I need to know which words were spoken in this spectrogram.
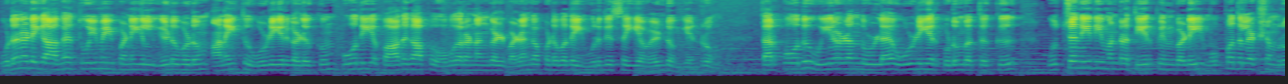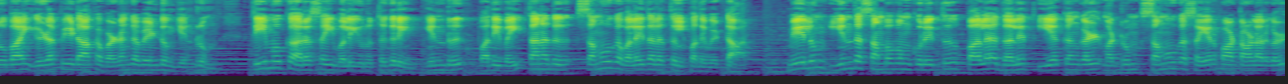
உடனடியாக தூய்மை பணியில் ஈடுபடும் அனைத்து ஊழியர்களுக்கும் போதிய பாதுகாப்பு உபகரணங்கள் வழங்கப்படுவதை உறுதி செய்ய வேண்டும் என்றும் தற்போது உயிரிழந்துள்ள ஊழியர் குடும்பத்துக்கு உச்சநீதிமன்ற தீர்ப்பின்படி முப்பது லட்சம் ரூபாய் இழப்பீடாக வழங்க வேண்டும் என்றும் திமுக அரசை வலியுறுத்துகிறேன் என்று பதிவை தனது சமூக வலைதளத்தில் பதிவிட்டார். மேலும் இந்த சம்பவம் குறித்து பல தலித் இயக்கங்கள் மற்றும் சமூக செயற்பாட்டாளர்கள்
